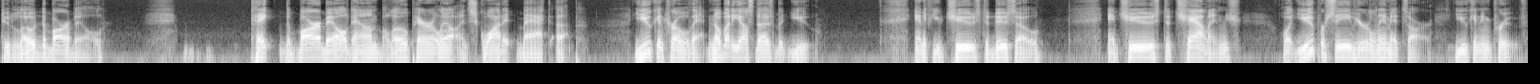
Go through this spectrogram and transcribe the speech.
to load the barbell, take the barbell down below parallel, and squat it back up. You control that. Nobody else does but you. And if you choose to do so and choose to challenge what you perceive your limits are, you can improve.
